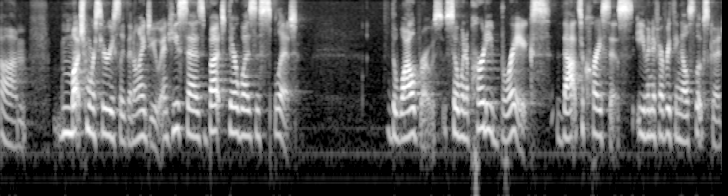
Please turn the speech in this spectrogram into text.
um, much more seriously than I do, and he says, but there was a split. The Wildrose. So when a party breaks, that's a crisis, even if everything else looks good.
